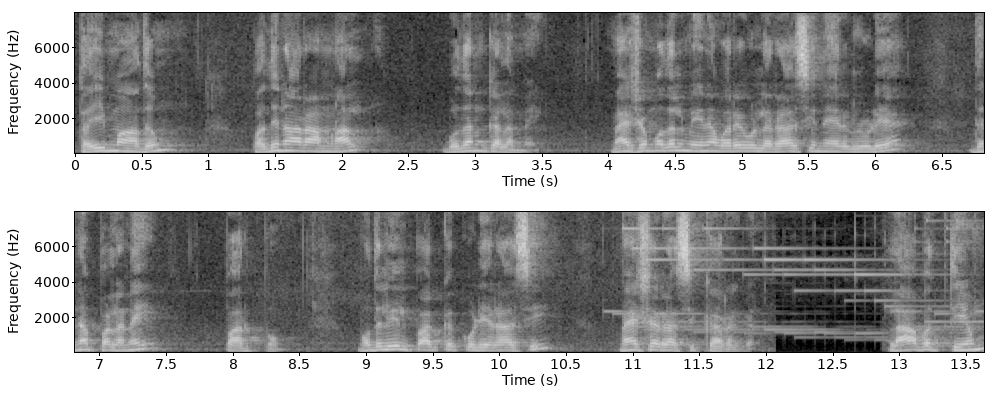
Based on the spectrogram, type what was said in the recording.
தை மாதம் பதினாறாம் நாள் புதன்கிழமை. மேஷம் முதல் மீன வரை உள்ள ராசி நேயர்களுடைய தினப்பலனை பார்ப்போம். முதலில் பார்க்கக்கூடிய ராசி மேஷ ராசிக்காரர்கள். லாபத்தையும்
